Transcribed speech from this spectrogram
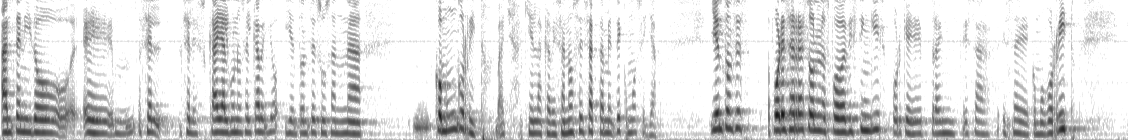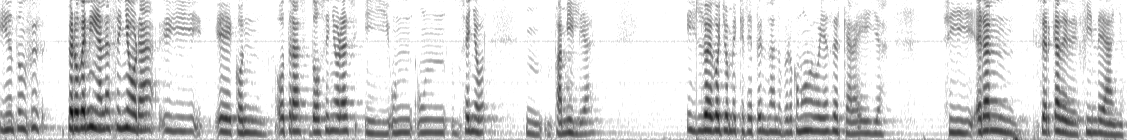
han tenido, eh, se, les cae a algunos el cabello y entonces usan una, como un gorrito, vaya, aquí en la cabeza, no sé exactamente cómo se llama. Y entonces, por esa razón los puedo distinguir, porque traen esa, ese como gorrito. Y entonces, pero venía la señora y, eh, con otras dos señoras y un, un señor, mm, familia, y luego yo me quedé pensando, pero ¿cómo me voy a acercar a ella? Si eran cerca de fin de año,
